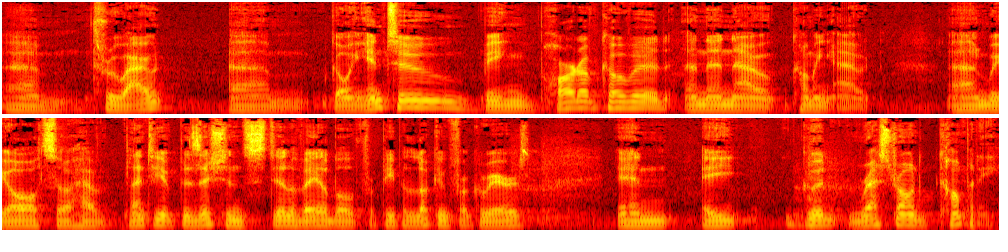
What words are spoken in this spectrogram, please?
um, throughout, um, going into, being part of COVID, and then now coming out. And we also have plenty of positions still available for people looking for careers in a good restaurant company.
